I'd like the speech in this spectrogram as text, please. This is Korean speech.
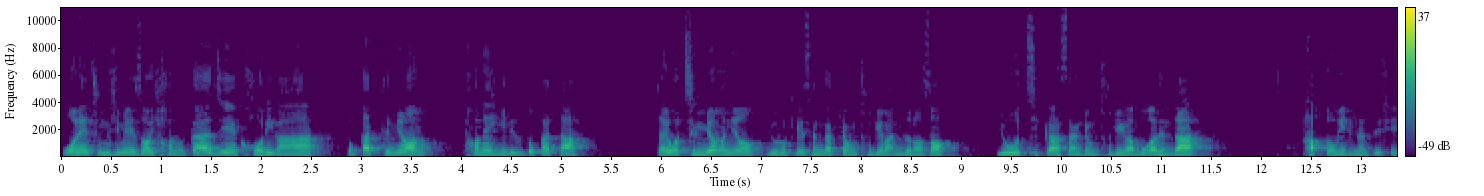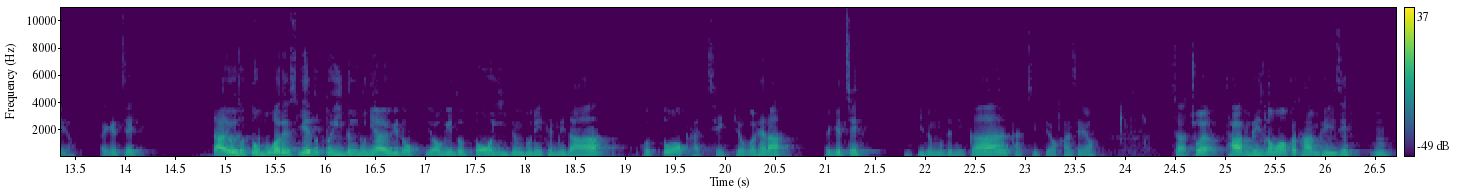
원의 중심에서 현까지의 거리가 똑같으면 현의 길이도 똑같다. 자, 이거 증명은요. 이렇게 삼각형 두 개 만들어서 요 직각삼각형 두 개가 뭐가 된다? 합동이 된다는 뜻이에요. 알겠지? 자, 여기서 또 뭐가 되겠어? 얘도 또 2등분이야, 여기도. 여기도 또 2등분이 됩니다. 그것도 같이 기억을 해라. 알겠지? 2등분 되니까 같이 기억하세요. 자, 좋아요. 다음 페이지 넘어갈까? 다음 페이지? 음.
